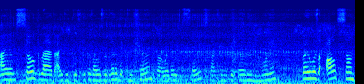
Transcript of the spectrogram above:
I am so glad I did this because I was a little bit concerned about whether it's safe starting a bit early in the morning. But it was awesome.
